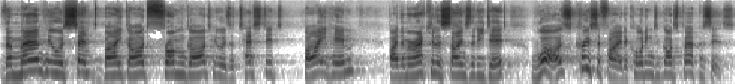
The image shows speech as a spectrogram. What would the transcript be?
the man who was sent by God, from God, who was attested by him, by the miraculous signs that he did, was crucified according to God's purposes.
